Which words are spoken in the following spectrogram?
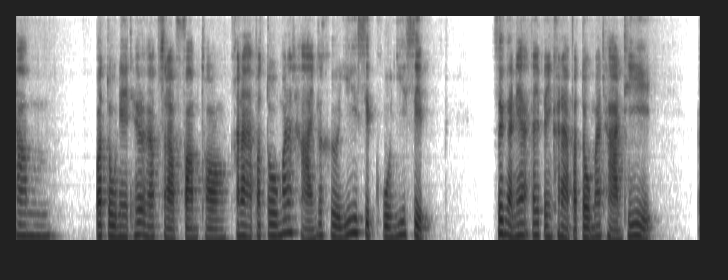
ทำ ประตูเนเธอร์ครับสำหรับฟาร์มทอง ขนาดประตูมาตรฐานก็คือ 20คูณ20 ซึ่งอันเนี้ยก็จะเป็นขนาดประตูมาตรฐานที่เอ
